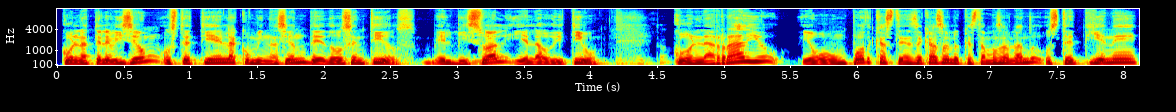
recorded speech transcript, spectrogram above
con la televisión usted tiene la combinación de dos sentidos, el visual y el auditivo. Con la radio o un podcast, en ese caso lo que estamos hablando, usted tiene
